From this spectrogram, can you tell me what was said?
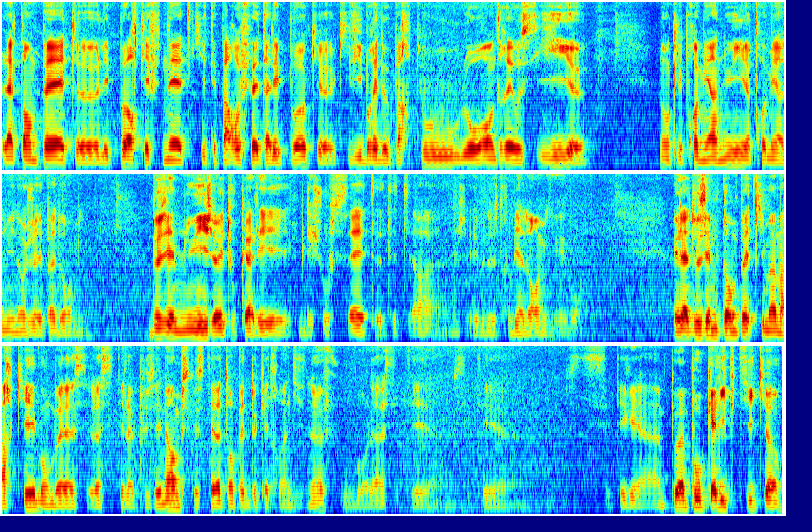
la tempête, euh, les portes, les fenêtres qui n'étaient pas refaites à l'époque, qui vibraient de partout, l'eau rentrait aussi. donc, les premières nuits, la première nuit, non, j'avais pas dormi. Deuxième nuit, j'avais tout calé, des chaussettes, etc. J'avais très bien dormi, mais bon. Et la deuxième tempête qui m'a marqué, bon, ben, là, c'était la plus énorme, puisque c'était la tempête de 99, où bon, là, c'était, c'était, un peu apocalyptique. Hein.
